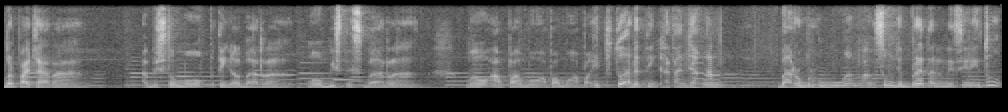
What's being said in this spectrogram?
berpacaran. Habis itu mau tinggal bareng mau bisnis bareng mau apa mau apa mau apa. Itu tuh ada tingkatan jangan baru berhubungan langsung jebret ada di sini. Itu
